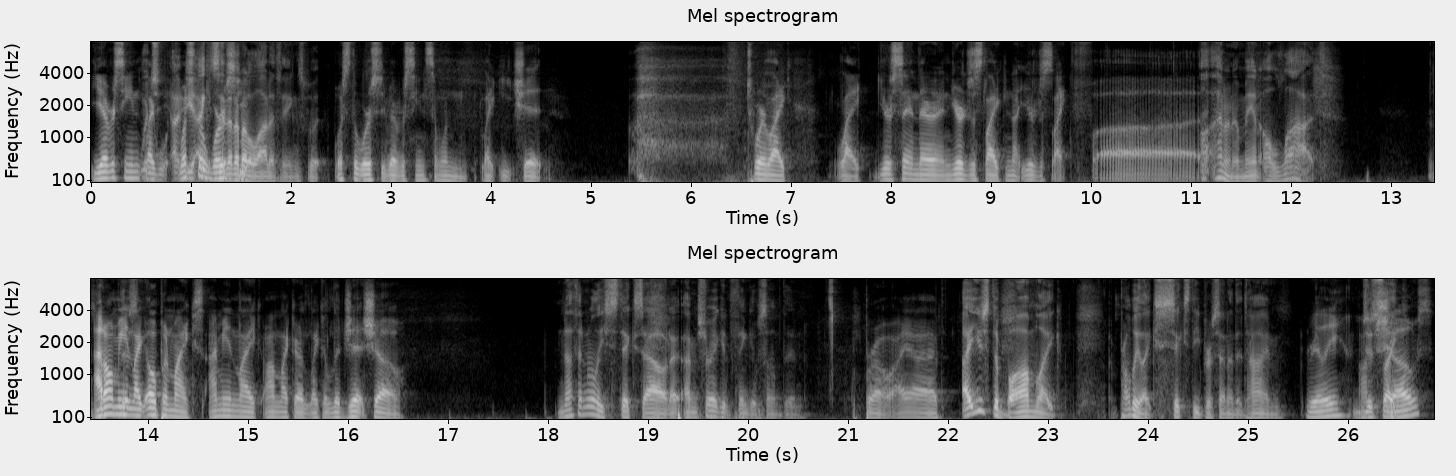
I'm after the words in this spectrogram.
You ever seen Which, like I, what's I the can say worst? that about you- a lot of things, but what's the worst you've ever seen someone like eat shit? to where like like you're sitting there and you're just like not, you're just like fuck. I don't know, man, a lot. I don't mean like open mics. I mean like on like a like a legit show, Nothing really sticks out. I, I'm sure I could think of something. bro. I uh I used to bomb like probably like 60% of the time. really on Just, like, shows.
